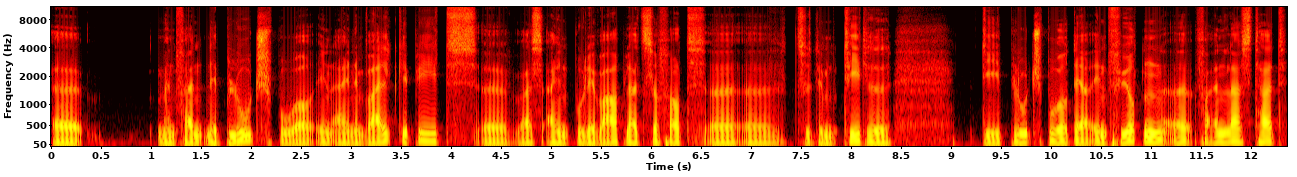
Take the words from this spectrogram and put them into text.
Äh, man fand eine Blutspur in einem Waldgebiet, äh, was ein Boulevardblatt sofort äh, äh, zu dem Titel Die Blutspur der Entführten äh, veranlasst hat.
